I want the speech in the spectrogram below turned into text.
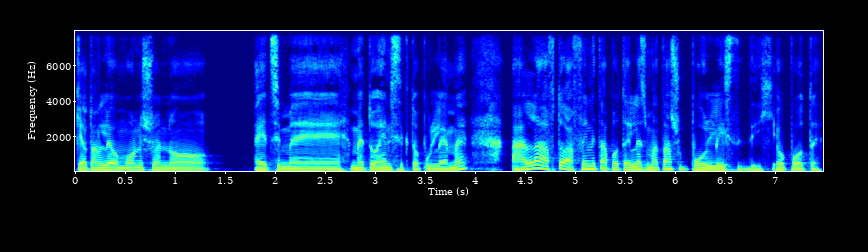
και όταν λέω μόνη σου εννοώ έτσι με, με το ένστικτο που λέμε, αλλά αυτό αφήνει τα αποτελέσματά σου πολύ στην τύχη. Οπότε,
